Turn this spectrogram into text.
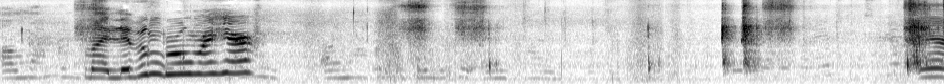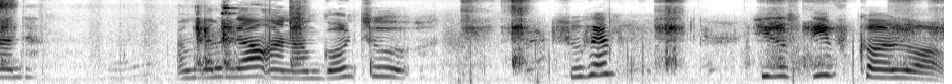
my living room right here. And I'm getting out and I'm going to shoot him. He's a thief cause um,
